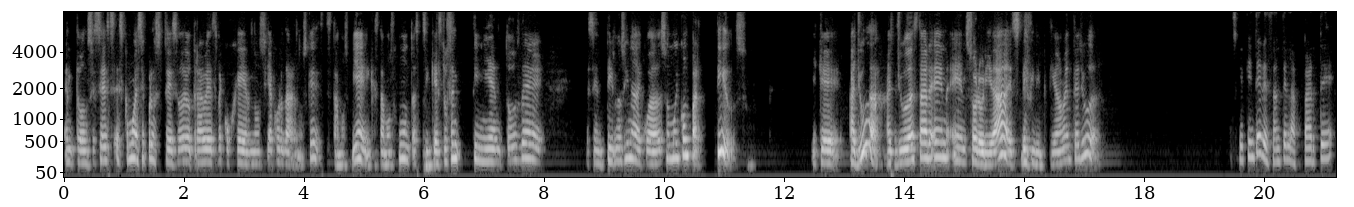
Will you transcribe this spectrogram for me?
Entonces es, como ese proceso de otra vez recogernos y acordarnos que estamos bien y que estamos juntas y que estos sentimientos de, sentirnos inadecuados son muy compartidos y que ayuda, ayuda a estar en, en sororidad, es, definitivamente ayuda. Es que qué interesante la parte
